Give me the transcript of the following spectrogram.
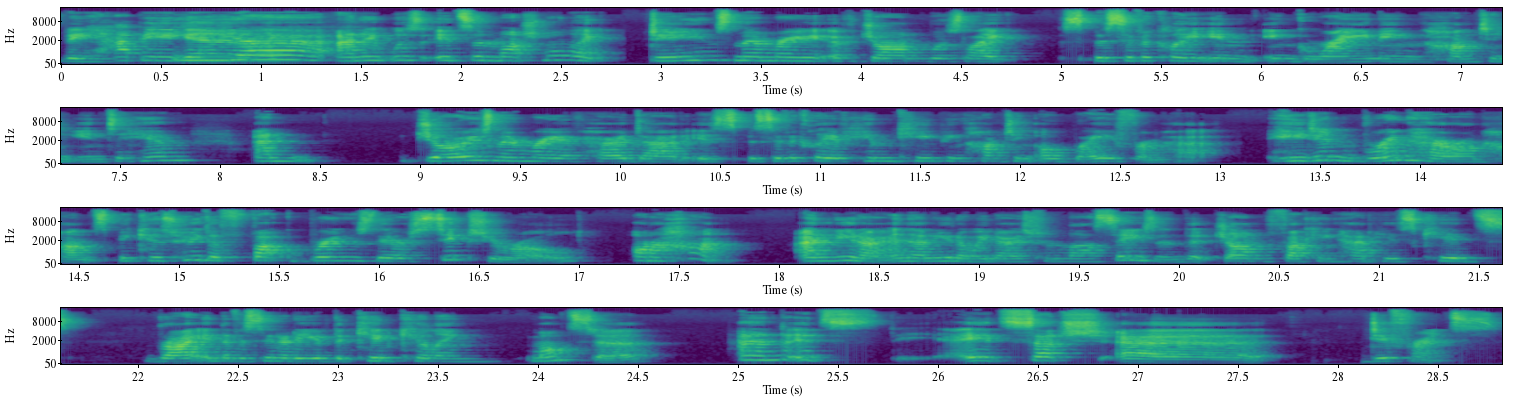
be happy again. Yeah, Like, and it was it's a much more like Dean's memory of John was like specifically in ingraining hunting into him, and Jo's memory of her dad is specifically of him keeping hunting away from her. He didn't bring her on hunts because who the fuck brings their six year old on a hunt? And you know, and then you know, we know from last season that John fucking had his kids right in the vicinity of the kid killing monster, and it's it's such a difference.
